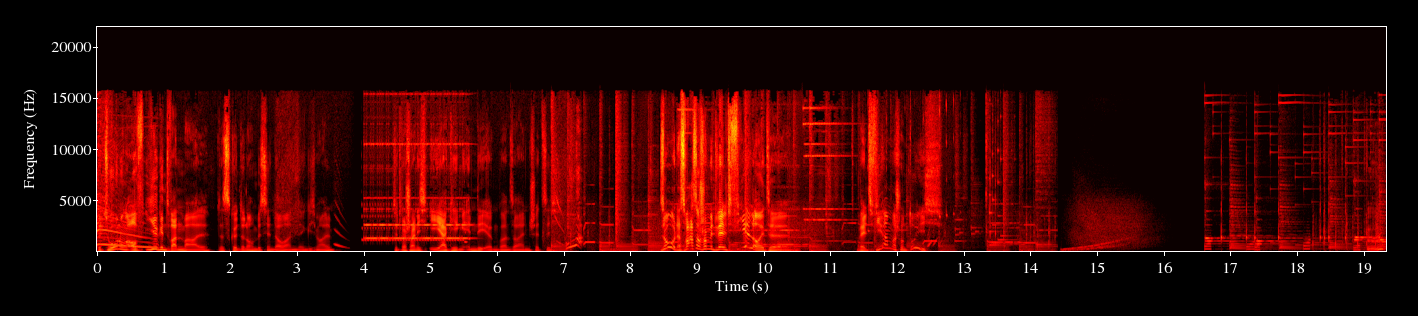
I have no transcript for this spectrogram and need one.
Betonung auf irgendwann mal. Das könnte noch ein bisschen dauern, denke ich mal. Wird wahrscheinlich eher gegen Ende irgendwann sein, schätze ich. So, das war's auch schon mit Welt 4, Leute. Welt 4 haben wir schon durch. Hm?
